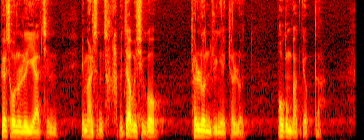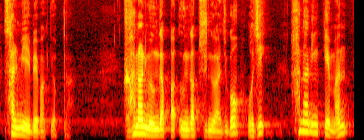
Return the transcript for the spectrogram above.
그래서 오늘 이 아침 이 말씀 잘 붙잡으시고 결론 중에 결론 복음밖에 없다. 삶이 예배밖에 없다. 그 하나님의 응답 응답 주신 거 가지고 오직 하나님께만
